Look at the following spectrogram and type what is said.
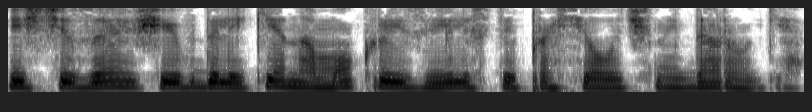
исчезающей вдалеке на мокрой извилистой проселочной дороге.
